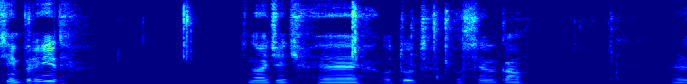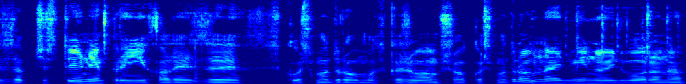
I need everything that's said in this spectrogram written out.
Всім привіт! Значить, е, отут посилка е, запчастини приїхали з, з космодрому. Скажу вам, що космодром, на відміну від Ворона,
